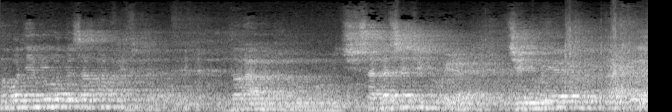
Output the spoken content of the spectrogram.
no bo nie byłoby zabawy wtedy. Do rady będę mówić. Serdecznie dziękuję. Dziękuję. Traktuję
